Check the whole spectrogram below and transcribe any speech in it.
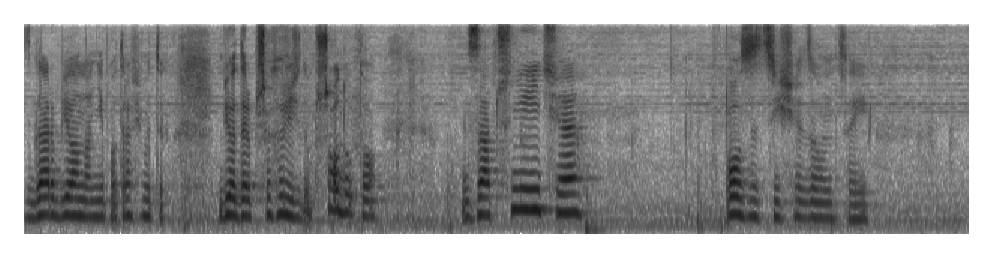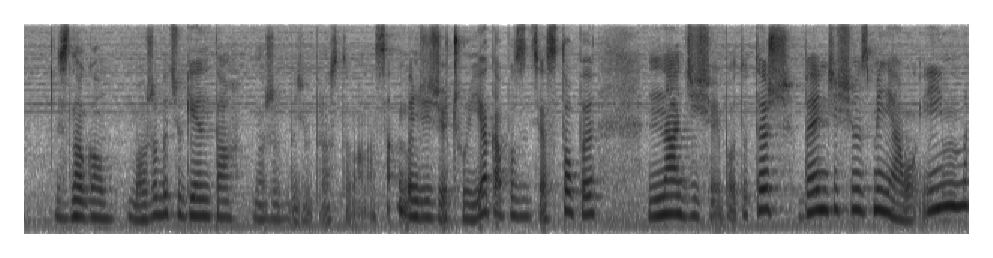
zgarbiona, nie potrafimy tych bioder przechylić do przodu, to zacznijcie w pozycji siedzącej z nogą. Może być ugięta, może być wyprostowana. Sami będziecie czuli, jaka pozycja stopy na dzisiaj, bo to też będzie się zmieniało. Im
